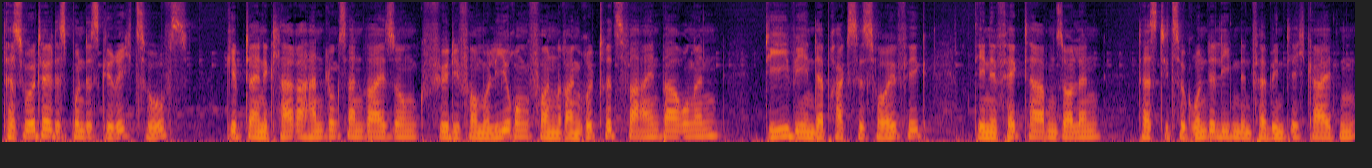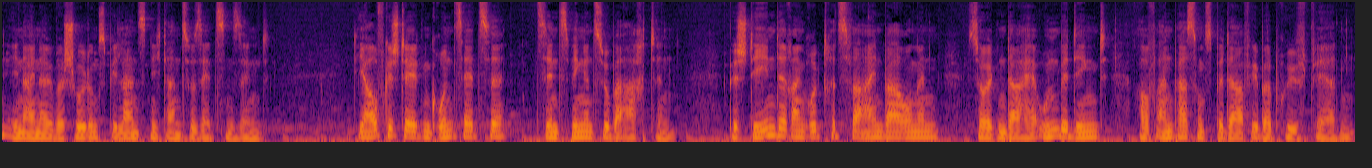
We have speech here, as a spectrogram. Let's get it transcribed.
Das Urteil des Bundesgerichtshofs gibt eine klare Handlungsanweisung für die Formulierung von Rangrücktrittsvereinbarungen die, wie in der Praxis häufig, den Effekt haben sollen, dass die zugrunde liegenden Verbindlichkeiten in einer Überschuldungsbilanz nicht anzusetzen sind. Die aufgestellten Grundsätze sind zwingend zu beachten. Bestehende Rangrücktrittsvereinbarungen sollten daher unbedingt auf Anpassungsbedarf überprüft werden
